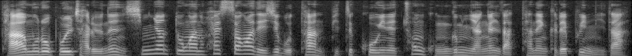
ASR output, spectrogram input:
다음으로 볼 자료는 10년 동안 활성화되지 못한 비트코인의 총 공급량을 나타낸 그래프입니다.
